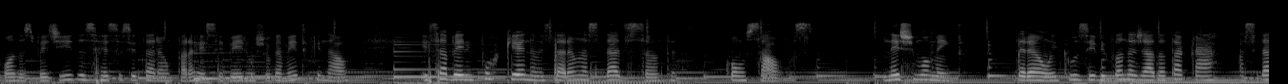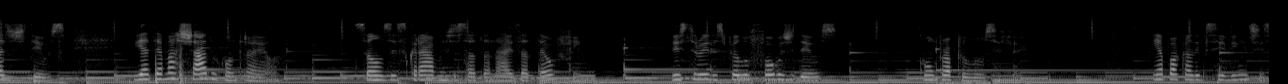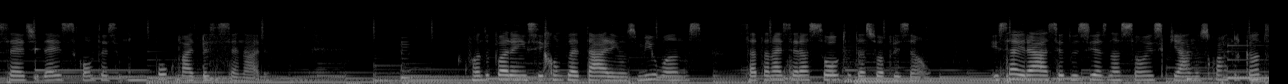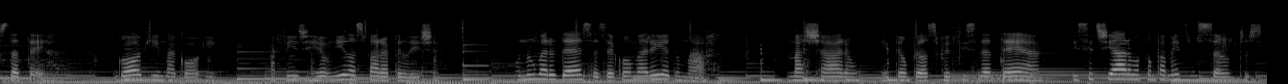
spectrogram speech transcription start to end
quando os perdidos ressuscitarão para receber um julgamento final e saberem por que não estarão na Cidade Santa com os salvos. Neste momento, terão inclusive planejado atacar a Cidade de Deus e até marchado contra ela. São os escravos de Satanás até o fim, destruídos pelo fogo de Deus, com o próprio Lúcifer. Em Apocalipse 27, 10 conta um pouco mais desse cenário. Quando, porém, se completarem os mil anos, Satanás será solto da sua prisão e sairá a seduzir as nações que há nos quatro cantos da terra, Gog e Magog, a fim de reuni-las para a peleja. O número dessas é como a areia do mar. Marcharam, então, pela superfície da terra e sitiaram o acampamento dos santos.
